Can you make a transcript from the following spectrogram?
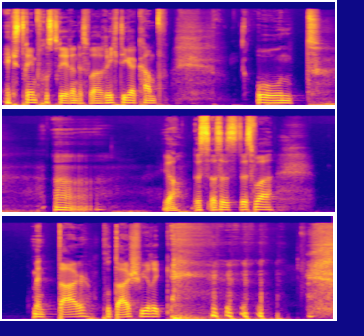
extrem frustrierend, es war ein richtiger Kampf. Und äh, ja, das, also das, das war mental brutal schwierig.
